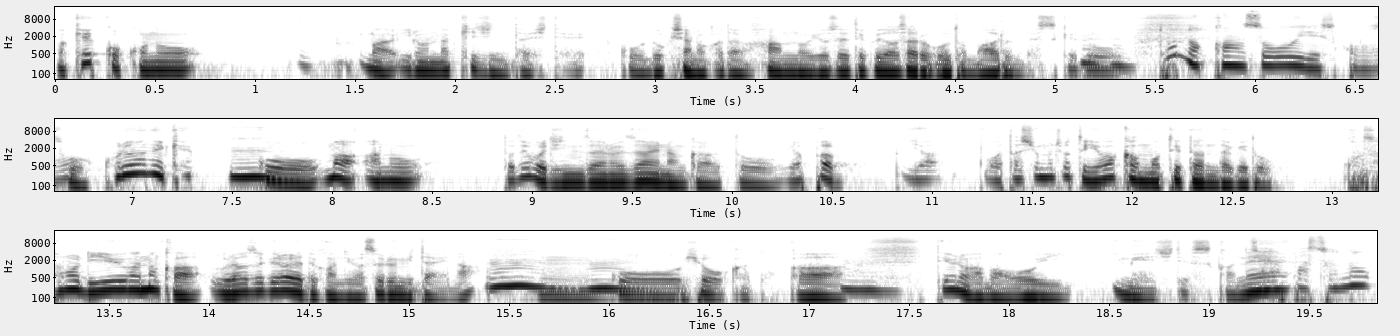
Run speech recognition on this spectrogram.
まあ、結構この、まあ、いろんな記事に対してこう読者の方が反応を寄せてくださることもあるんですけど、うんうん。どんな感想多いですか？そうこれはね結うん。構、まあ、あの例えば人材のデザインなんかだとやっぱいや私もちょっと違和感持ってたんだけどその理由がなんか裏付けられた感じがするみたいな、うんうん。こう評価とか、うん。っていうのがまあ多いイメージですかね。やっ。ぱその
